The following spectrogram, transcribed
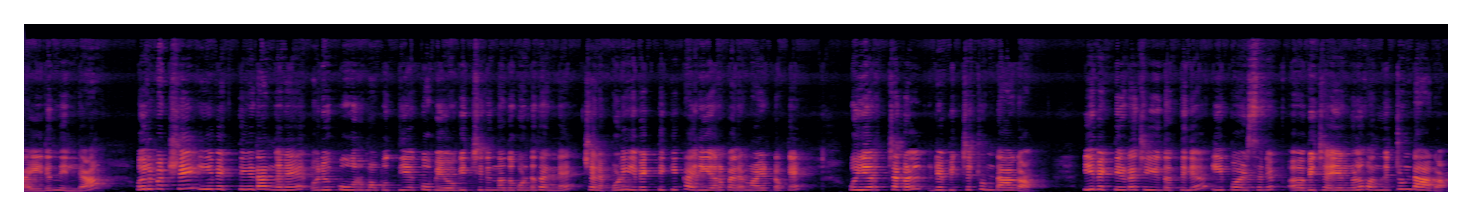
ആയിരുന്നില്ല. ഒരു പക്ഷേ ഈ വ്യക്തിയുടെ അങ്ങനെ ഒരു കൂർമ്മ ബുദ്ധിയൊക്കെ ഉപയോഗിച്ചിരുന്നത് കൊണ്ട് തന്നെ ചിലപ്പോൾ ഈ വ്യക്തിക്ക് കരിയർ പരമായിട്ടൊക്കെ ഉയർച്ചകൾ ലഭിച്ചിട്ടുണ്ടാകാം. ഈ വ്യക്തിയുടെ ജീവിതത്തിൽ ഈ പേഴ്സന് വിജയങ്ങൾ വന്നിട്ടുണ്ടാകാം.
